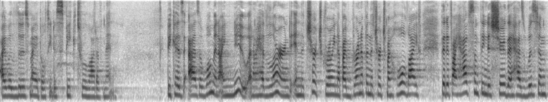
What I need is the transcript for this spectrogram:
i would lose my ability to speak to a lot of men because as a woman, I knew and I had learned in the church growing up, I've grown up in the church my whole life, that if I have something to share that has wisdom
